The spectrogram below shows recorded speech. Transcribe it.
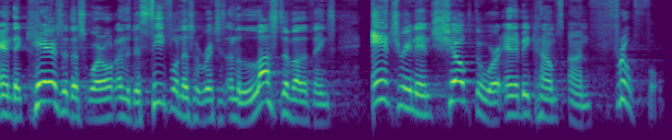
and the cares of this world, and the deceitfulness of riches, and the lust of other things, entering in, choke the word, and it becomes unfruitful.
